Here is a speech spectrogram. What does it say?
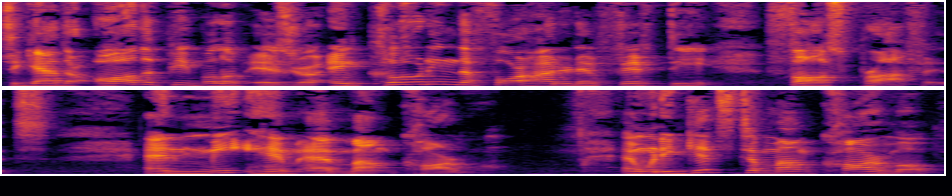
to gather all the people of Israel, including the 450 false prophets, and meet him at Mount Carmel. And when he gets to Mount Carmel,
